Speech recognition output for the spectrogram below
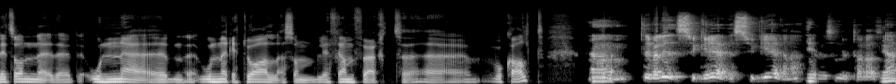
litt sånn eh, onde, onde ritualet som blir fremført uh, vokalt. Um, Det er veldig suggerer, suggererende, er det sånn du taler? Ja.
